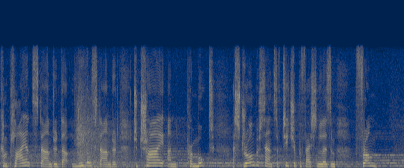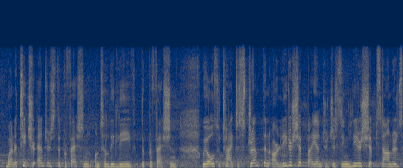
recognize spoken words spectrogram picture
compliance standard, that legal standard, to try and promote a stronger sense of teacher professionalism from when a teacher enters the profession until they leave the profession. We also tried to strengthen our leadership by introducing leadership standards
